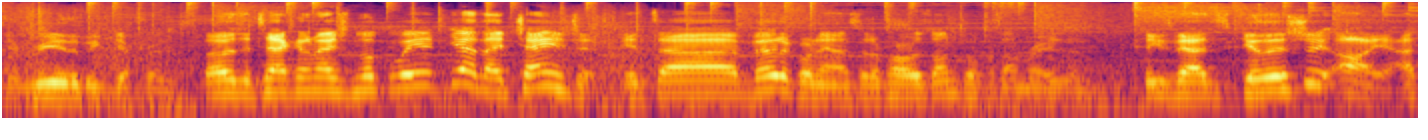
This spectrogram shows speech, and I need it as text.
Makes a really big difference. Those attack animations look weird. Yeah, they changed it. It's uh vertical now instead of horizontal for some reason. Things about skill issue. Oh yeah,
